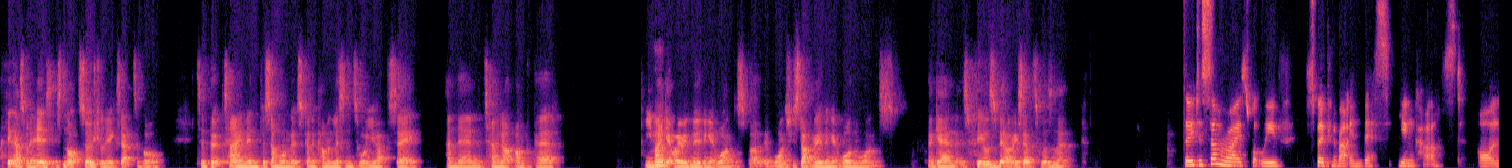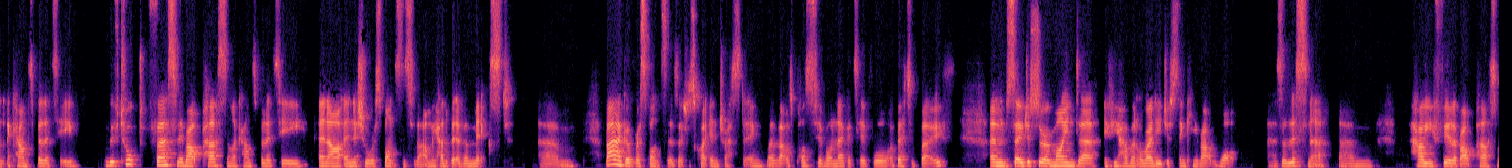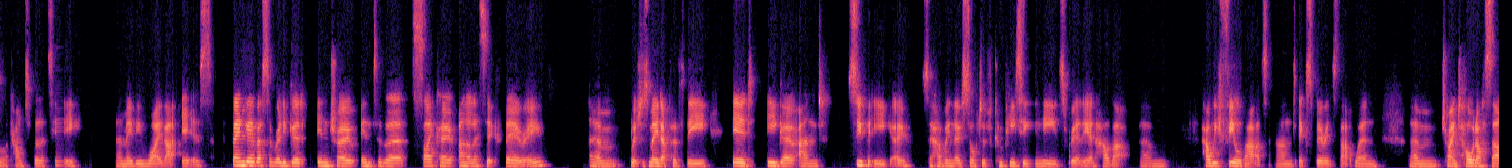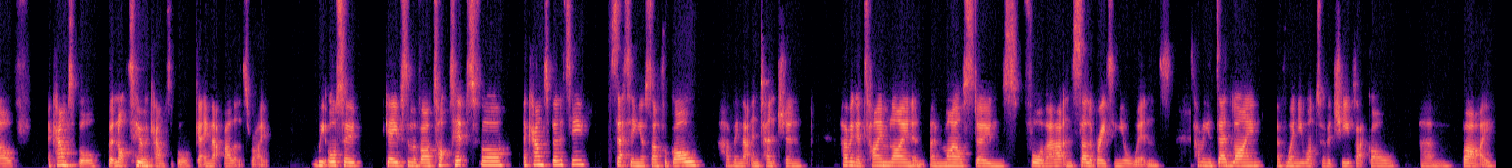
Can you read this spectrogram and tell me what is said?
I think that's what it is. It's not socially acceptable to book time in for someone that's going to come and listen to what you have to say and then turn up unprepared. You might mm. get away with moving it once, but once you start moving it more than once, again, it feels a bit unacceptable, doesn't it? So, to summarize what we've spoken about in this Yincast on accountability, we've talked firstly about personal accountability and our initial responses to that, and we had a bit of a mixed um, bag of responses, which was quite interesting, whether that was positive or negative or a bit of both. Um, so, just a reminder if you haven't already, just thinking about what, as a listener, um, how you feel about personal accountability and maybe why that is. Ben gave us a really good intro into the psychoanalytic theory, um, which is made up of the id, ego, and superego. So having those sort of competing needs, really, and how that um, how we feel that and experience that when um, trying to hold ourselves accountable, but not too accountable, getting that balance right. We also gave some of our top tips for accountability. setting yourself a goal, having that intention, having a timeline and, and milestones for that, and celebrating your wins, having a deadline of when you want to have achieved that goal um, by.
